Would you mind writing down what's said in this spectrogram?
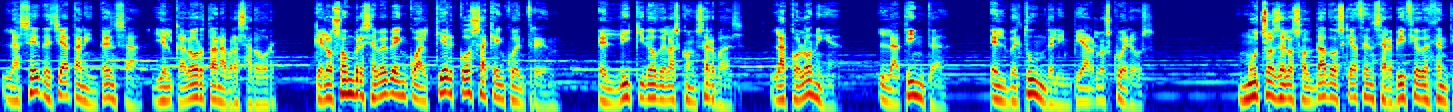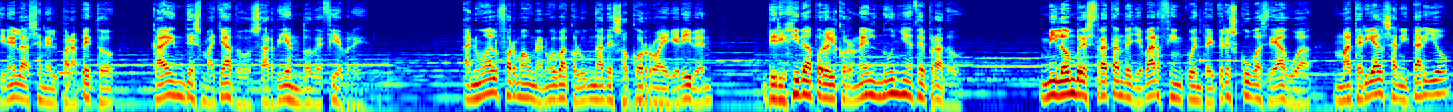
La sed es ya tan intensa y el calor tan abrasador que los hombres se beben cualquier cosa que encuentren. El líquido de las conservas, la colonia, la tinta, el betún de limpiar los cueros. Muchos de los soldados que hacen servicio de centinelas en el parapeto caen desmayados ardiendo de fiebre. Anual forma una nueva columna de socorro a Egueriben, dirigida por el coronel Núñez de Prado. Mil hombres tratan de llevar 53 cubas de agua, material sanitario,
